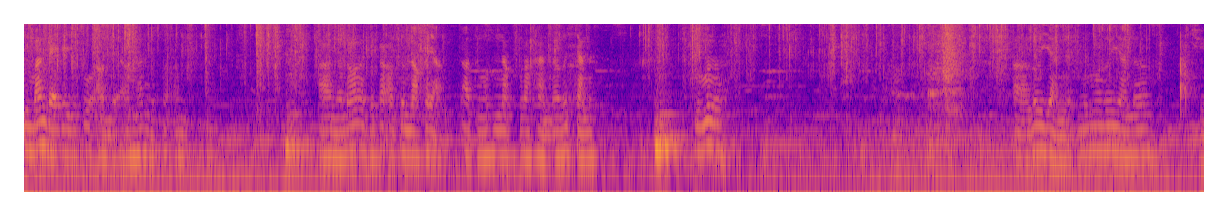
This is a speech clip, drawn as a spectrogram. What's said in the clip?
Nhưng bán bé thì cũng ông để ông bán được có ông À, nó nó chỉ có ông tôi nọc thôi ạ. À, tôi nọc là hàn đâu nó chăn à đúng rồi. À lôi dàn này nếu lôi dàn đó thì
